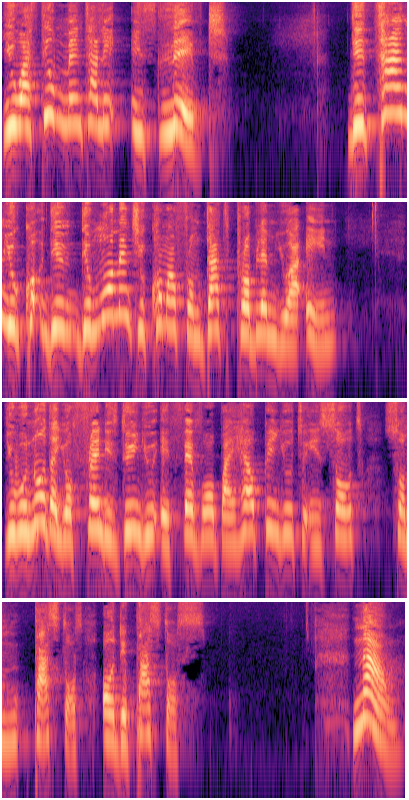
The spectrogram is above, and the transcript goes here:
You are still mentally enslaved. The time you, the, the moment you come out from that problem you are in, you will know that your friend is doing you a favor by helping you to insult some pastors or the pastors. Now,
